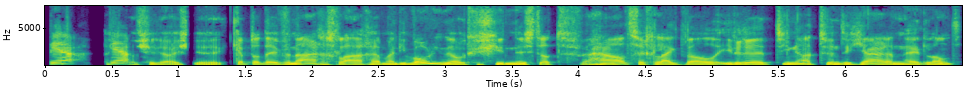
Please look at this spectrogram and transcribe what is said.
Ja, ja. Als je, als je, ik heb dat even nageslagen, maar die woningnoodgeschiedenis, dat herhaalt zich lijkt wel iedere 10 à 20 jaar in Nederland.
